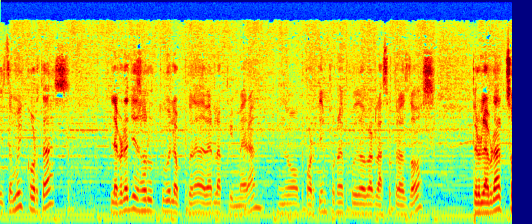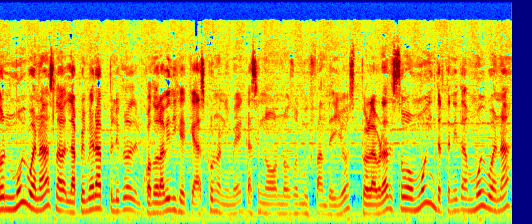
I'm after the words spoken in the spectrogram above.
están muy cortas. La verdad yo solo tuve la oportunidad de ver la primera, no por tiempo no he podido ver las otras dos, pero la verdad son muy buenas. La, primera película, cuando la vi dije que asco un anime, casi no, no soy muy fan de ellos, pero la verdad estuvo muy entretenida, muy buena,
